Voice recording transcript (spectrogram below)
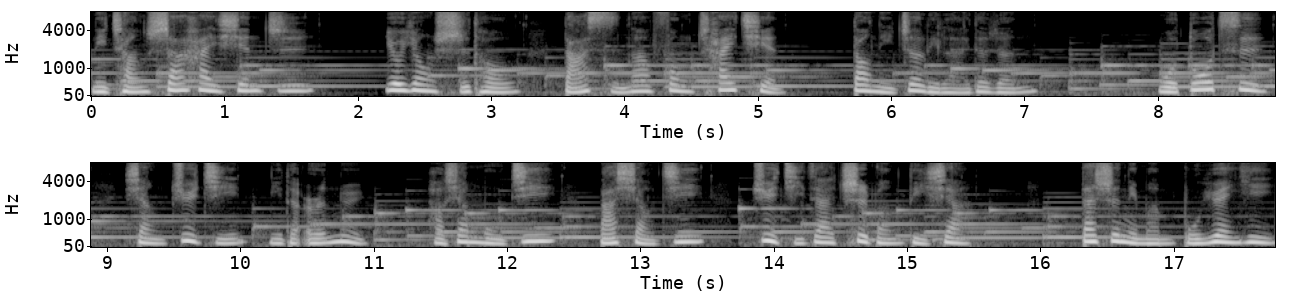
你常杀害先知，又用石头打死那奉差遣到你这里来的人。我多次想聚集你的儿女，好像母鸡把小鸡。聚集在翅膀底下，但是你们不愿意。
